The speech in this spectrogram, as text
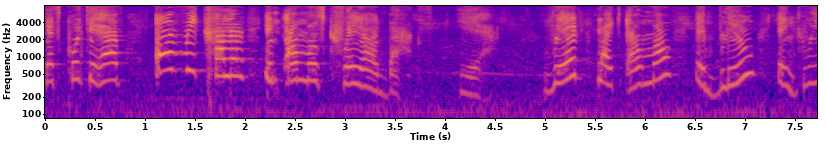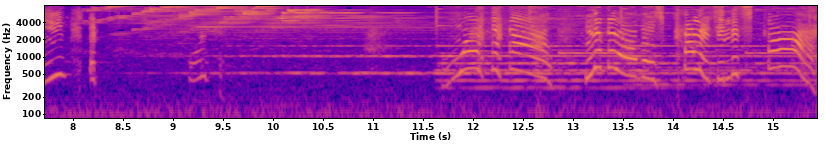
that's going to have every color in Elmo's crayon box. Yeah. Red like Elmo, and blue, and green, and. Wow! Look at all those colors in the sky!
